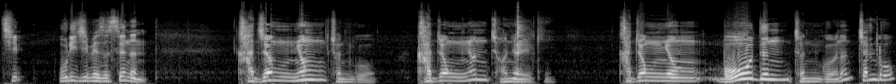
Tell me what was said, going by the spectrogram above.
집 우리 집에서 쓰는 가정용 전구, 가정용 전열기, 가정용 모든 전구는 전부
